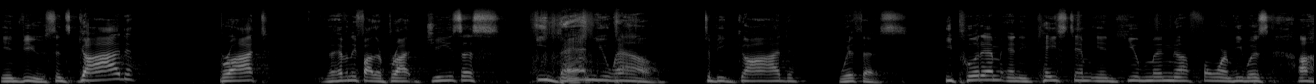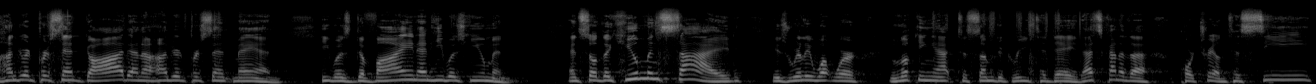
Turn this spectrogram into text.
in view. Since God brought, the Heavenly Father brought Jesus, Emmanuel, to be God with us. He put him and encased him in human form. He was 100% God and 100% man. He was divine and he was human. And so the human side is really what we're looking at to some degree today. That's kind of the portrayal to see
